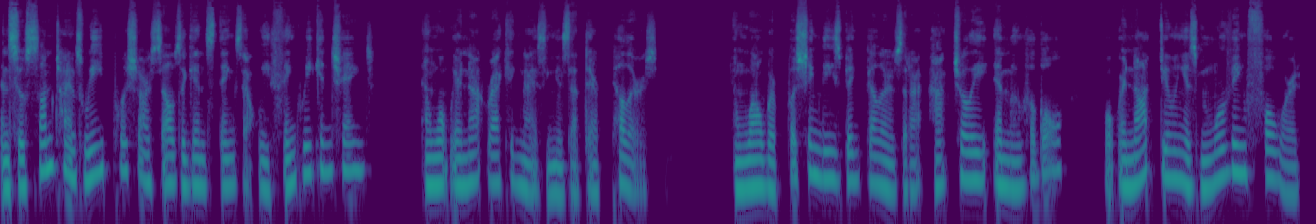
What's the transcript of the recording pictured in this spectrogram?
And so sometimes we push ourselves against things that we think we can change. And what we're not recognizing is that they're pillars. And while we're pushing these big pillars that are actually immovable, what we're not doing is moving forward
